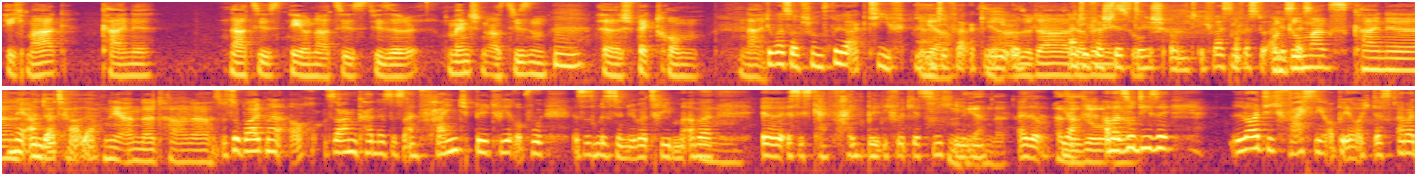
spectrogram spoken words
ich mag keine Nazis, Neonazis, diese Menschen aus diesem Mhm. äh, Spektrum. Nein. du warst auch schon früher aktiv der Ja, Antifa AG ja, also und da- da bin ich antifaschistisch und ich weiß nicht, was du alles Und du hast. magst keine Neandertaler. Neandertaler. sobald man auch sagen kann, dass es ein Feindbild wäre, obwohl es ist ein bisschen übertrieben, aber Mhm. äh, es ist kein Feindbild. Ich würde jetzt nicht jeden. Also, Also ja, so, aber äh, so diese Leute, ich weiß nicht, ob ihr euch das, aber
